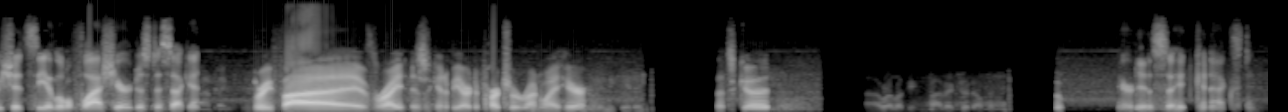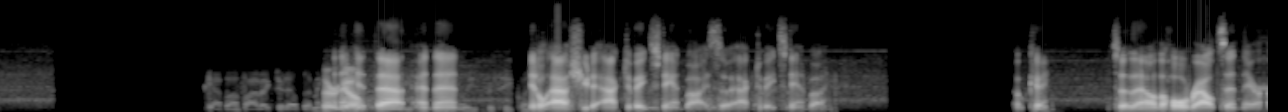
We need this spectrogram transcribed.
We should see a little flash here in just a second. Three five right is going to be our departure runway here. That's good. There it is. So hit connect, There we go. hit that, and then it'll ask you to activate standby. So activate standby. Okay. So now the whole route's in there.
